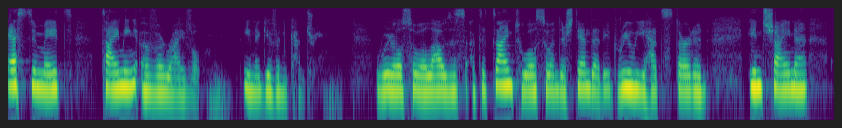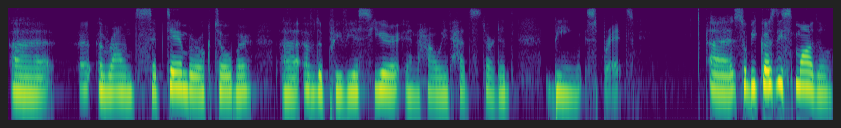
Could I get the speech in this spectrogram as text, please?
estimate timing of arrival in a given country. It also allowed us at the time to also understand that it really had started in China uh, around September, October uh, of the previous year and how it had started being spread. Uh, so because this model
